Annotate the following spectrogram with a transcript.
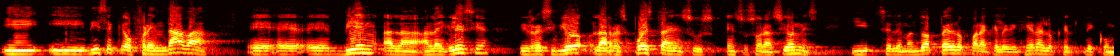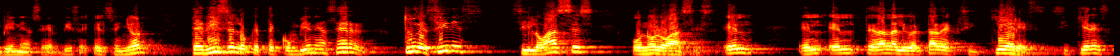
y, dice que ofrendaba eh, eh, eh, bien a la, a la iglesia y recibió la respuesta en sus, en sus oraciones y se le mandó a Pedro para que le dijera lo que le conviene hacer. Dice, el Señor te dice lo que te conviene hacer. Tú decides si lo haces o no lo haces. Él, él, él te da la libertad de si quieres, si quieres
